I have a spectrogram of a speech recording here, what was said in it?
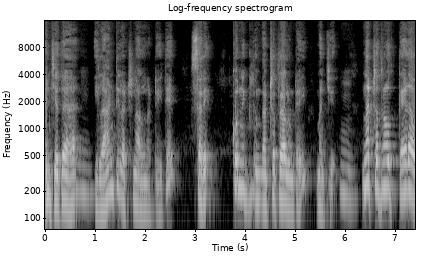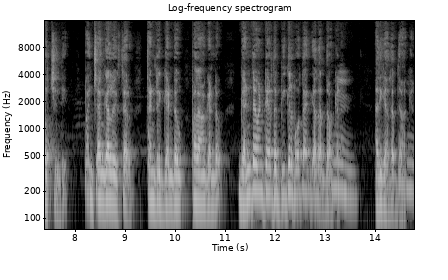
అంచేత ఇలాంటి లక్షణాలు ఉన్నట్టయితే సరే కొన్ని నక్షత్రాలు ఉంటాయి మంచి నక్షత్రంలో తేడా వచ్చింది. పంచాంగాల్లో ఇస్తారు తండ్రి గండం ఫలానా గండం. గండం అంటే అర్థం పీకలు పోతాయని కాదు అర్థం అక్కడ. అది కాదు అర్థం అక్కడ.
